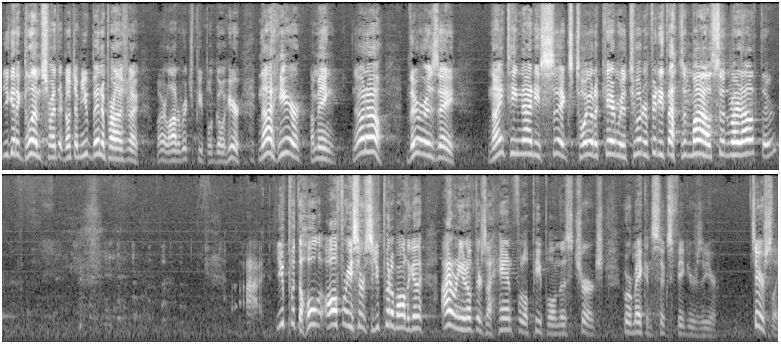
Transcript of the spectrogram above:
you get a glimpse right there. Don't you? You've been in parking lot. You're like, well, a lot of rich people go here. Not here. I mean, no, no. There is a 1996 Toyota Camry with 250,000 miles sitting right out there. You put the whole, all three services, you put them all together. I don't even know if there's a handful of people in this church who are making six figures a year. Seriously.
